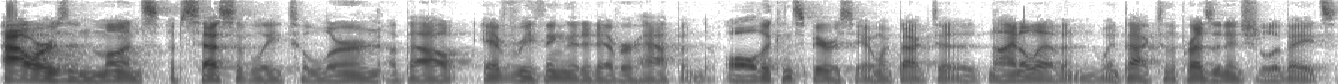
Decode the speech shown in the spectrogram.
hours and months obsessively to learn about everything that had ever happened, all the conspiracy. I went back to 9 11, went back to the presidential debates.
